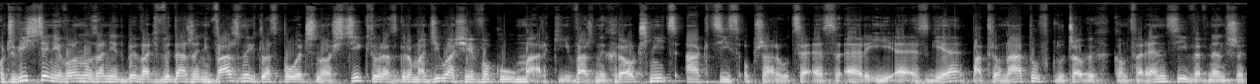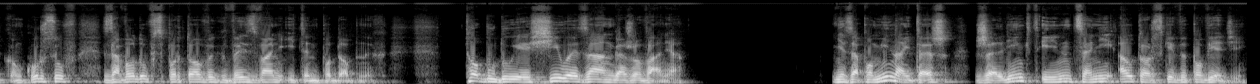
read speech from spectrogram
Oczywiście nie wolno zaniedbywać wydarzeń ważnych dla społeczności, która zgromadziła się wokół marki, ważnych rocznic, akcji z obszaru CSR i ESG, patronatów, kluczowych konferencji, wewnętrznych konkursów, zawodów sportowych, wyzwań i tym podobnych. To buduje siłę zaangażowania. Nie zapominaj też, że LinkedIn ceni autorskie wypowiedzi.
